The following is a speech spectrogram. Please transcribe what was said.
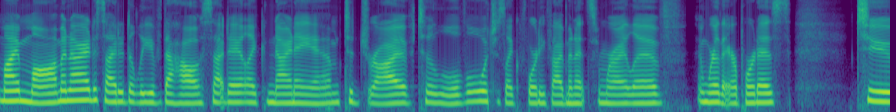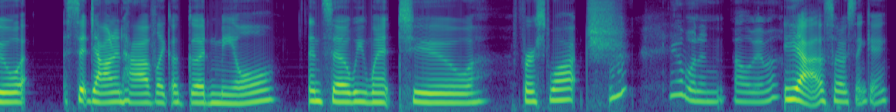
My mom and I decided to leave the house that day at like 9 a.m. to drive to Louisville, which is like 45 minutes from where I live and where the airport is, to sit down and have like a good meal. And so we went to First Watch. Mhm. We have one in Alabama. Yeah, that's what I was thinking.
